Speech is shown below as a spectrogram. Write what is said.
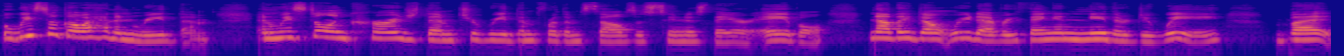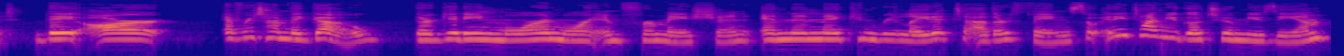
But we still go ahead and read them. And we still encourage them to read them for themselves as soon as they are able. Now, they don't read everything, and neither do we, but they are, every time they go, they're getting more and more information and then they can relate it to other things. So anytime you go to a museum,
